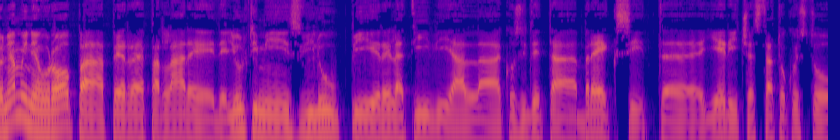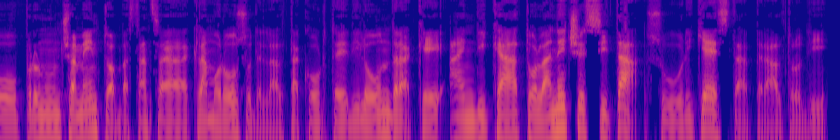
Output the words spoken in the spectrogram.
Torniamo in Europa per parlare degli ultimi sviluppi relativi alla cosiddetta Brexit. Eh, ieri c'è stato questo pronunciamento abbastanza clamoroso dell'Alta Corte di Londra che ha indicato la necessità, su richiesta peraltro di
